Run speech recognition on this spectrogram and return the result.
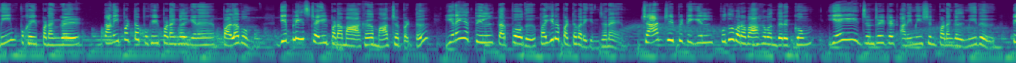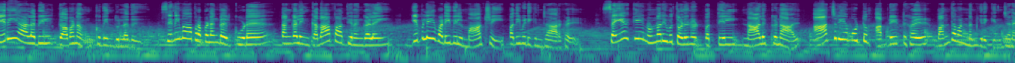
மீம் புகைப்படங்கள் தனிப்பட்ட புகைப்படங்கள் என பலவும் கிப்லி ஸ்டைல் படமாக மாற்றப்பட்டு இணையத்தில் தற்போது பகிரப்பட்டு வருகின்றன. சாட் ஜிபிடியில் புதுவரவாக வந்திருக்கும் ஏஐ ஜெனரேட்டட் அனிமேஷன் படங்கள் மீது பெரிய அளவில் கவனம் குவிந்துள்ளது. சினிமா பிரபலங்கள் கூட தங்களின் கதாபாத்திரங்களை கிப்லி வடிவில் மாற்றி பதிவிடுகின்றார்கள். செயற்கை நுண்ணறிவு தொழில்நுட்பத்தில் நாளுக்கு நாள் ஆச்சரியமூட்டும் அப்டேட்டுகள் வந்த வண்ணம் இருக்கின்றன.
